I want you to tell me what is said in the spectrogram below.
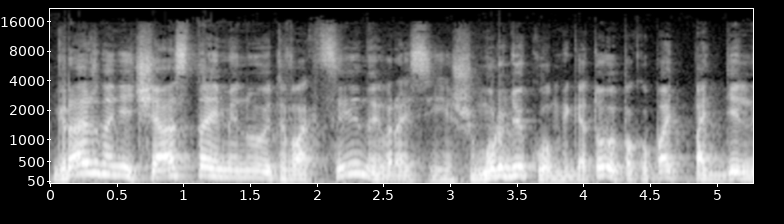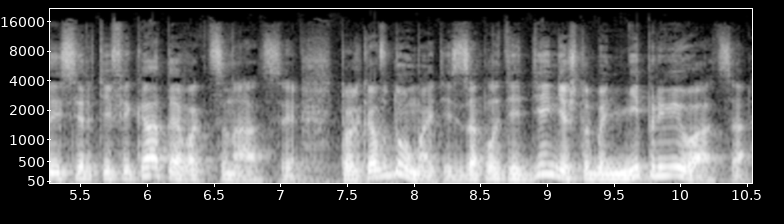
Граждане часто именуют вакцины в России шмурдюком и готовы покупать поддельные сертификаты о вакцинации. Только вдумайтесь, заплатить деньги, чтобы не прививаться.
